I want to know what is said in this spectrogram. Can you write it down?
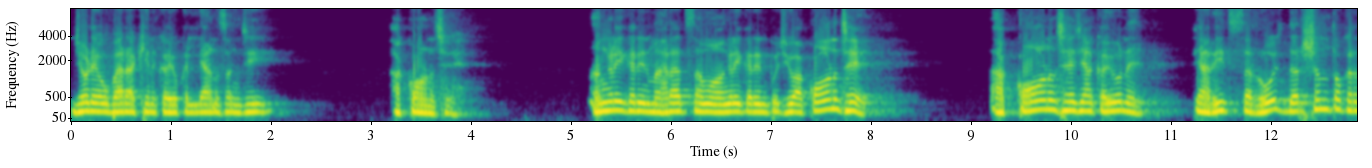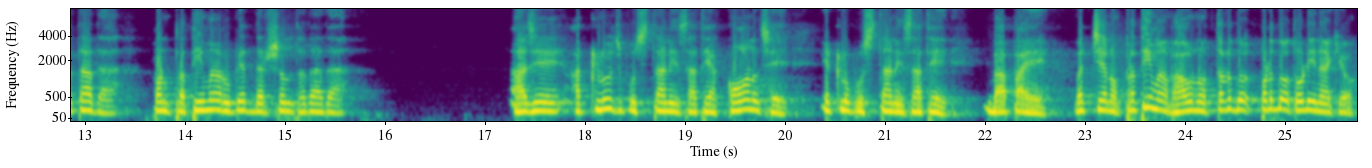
જોડે ઊભા રાખીને કહ્યું, કલ્યાણ સંઘજી આ કોણ છે? આંગળી કરીને, મહારાજ સામે આંગળી કરીને પૂછ્યું, આ કોણ છે? આ કોણ છે? જ્યાં કહ્યું ને, ત્યાં રીતસર રોજ દર્શન તો કરતા હતા, પણ પ્રતિમા રૂપે દર્શન થતા હતા. આજે આટલું જ પૂછતાની સાથે આ કોણ છે, એટલું પૂછતાની સાથે બાપાએ વચ્ચેનો પ્રતિમા ભાવનો તડદો પડદો તોડી નાખ્યો.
